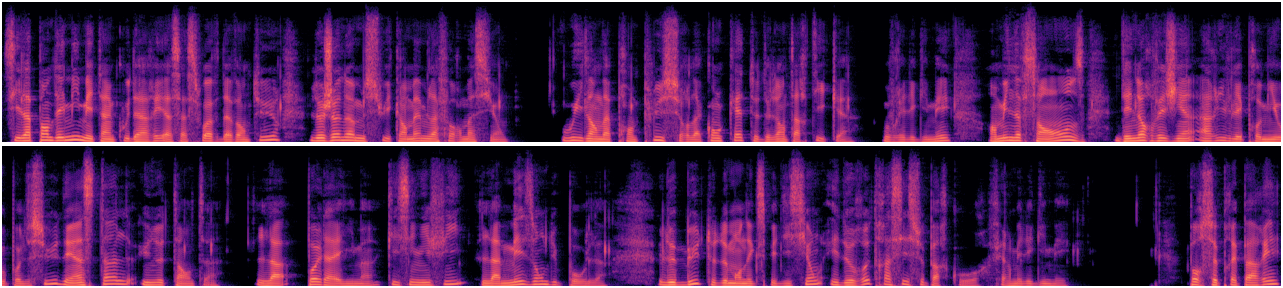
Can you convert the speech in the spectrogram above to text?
Si la pandémie met un coup d'arrêt à sa soif d'aventure, le jeune homme suit quand même la formation. Où il en apprend plus sur la conquête de l'Antarctique. Ouvrez les guillemets. En 1911, des Norvégiens arrivent les premiers au pôle Sud et installent une tente la Polheim, qui signifie la maison du pôle. Le but de mon expédition est de retracer ce parcours. Pour se préparer,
